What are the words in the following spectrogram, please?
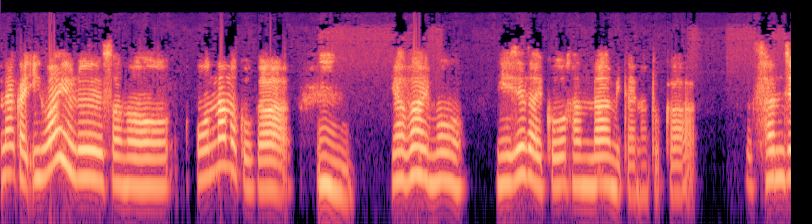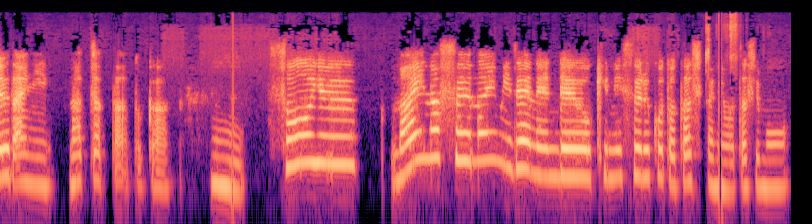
なんかいわゆる、その、女の子が、うん、やばい、もう20代後半だ、みたいなとか、30代になっちゃったとか、うん、そういうマイナスな意味で年齢を気にすること確かに私も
